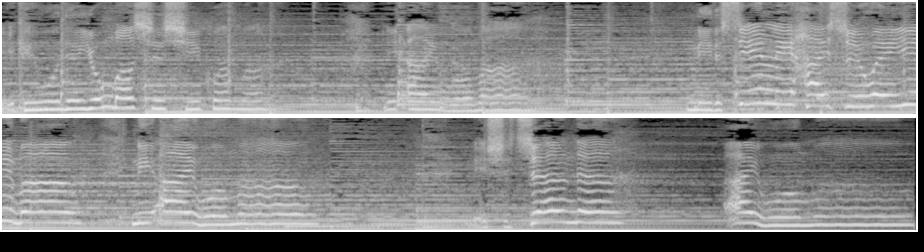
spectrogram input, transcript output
你给我的拥抱是习惯吗？你爱我吗？你的心里还是唯一吗？你爱我吗？你是真的爱我吗？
